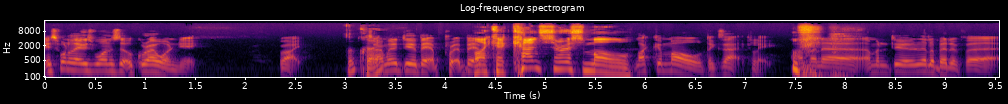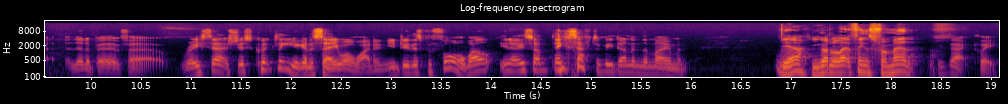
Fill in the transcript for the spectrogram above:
it's one of those ones that'll grow on you. Right. Okay. So I'm going to do a bit of a bit of Like a cancerous mole. like a mold exactly i'm gonna i'm gonna do a little bit of uh, a little bit of uh, research just quickly you're gonna say well why didn't you do this before well you know some things have to be done in the moment yeah, you got to let things ferment. exactly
